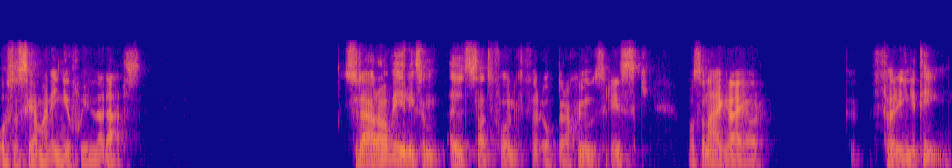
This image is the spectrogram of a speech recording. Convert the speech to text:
Och så ser man ingen skillnad alls. Så där har vi liksom utsatt folk för operationsrisk och såna här grejer för ingenting.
